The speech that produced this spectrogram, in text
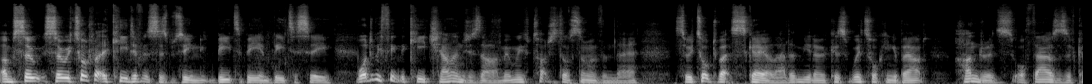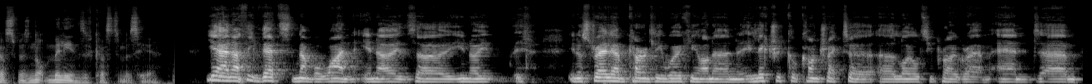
Um, so, so we talked about the key differences between B two B and B two C. What do we think the key challenges are? I mean, we've touched on some of them there. So we talked about scale, Adam. You know, because we're talking about hundreds or thousands of customers, not millions of customers here. Yeah, and I think that's number one. You know, so you know, in Australia, I'm currently working on an electrical contractor uh, loyalty program, and um,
